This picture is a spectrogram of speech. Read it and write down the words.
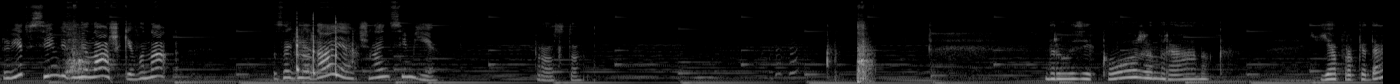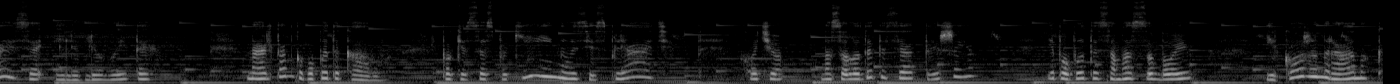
Привіт всім від Мілашки. Вона заглядає член сім'ї. Просто. Друзі, кожен ранок я прокидаюся і люблю вийти на альтанку попити каву, поки все спокійно, усі сплять. Хочу насолодитися тишею і побути сама з собою. І кожен ранок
